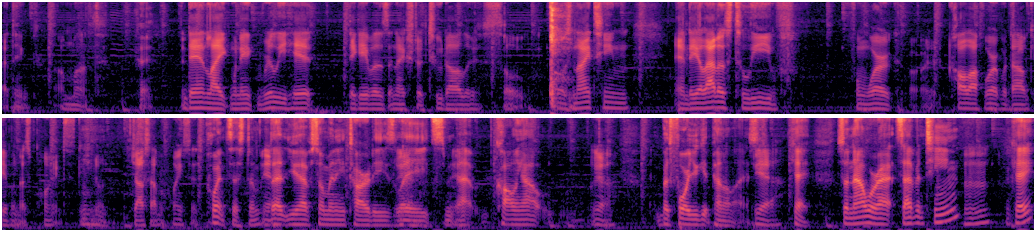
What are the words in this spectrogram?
I think a month. Okay. And then like when it really hit, they gave us an extra two dollars, so it was nineteen, and they allowed us to leave from work or call off work without giving us points. 'cause, You know, Mhm. jobs have a point system. Point system Yeah. that you have so many tardies, Yeah. lates, Yeah. calling out Yeah, before you get penalized. yeah. Okay. So now we're at 17. hmm Okay.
